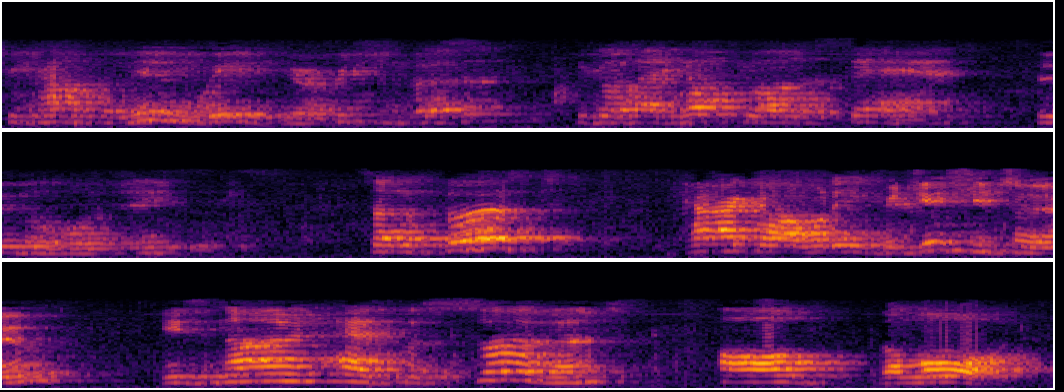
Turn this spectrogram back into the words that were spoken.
become familiar with if you're a Christian person, because they help you understand who the Lord Jesus is. So the first character I want to introduce you to is known as the servant of the Lord.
